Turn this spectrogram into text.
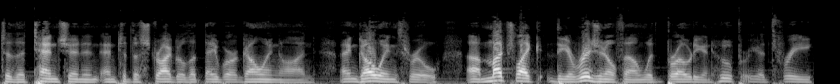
to the tension and, and to the struggle that they were going on and going through. Uh, much like the original film with Brody and Hooper, you had three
